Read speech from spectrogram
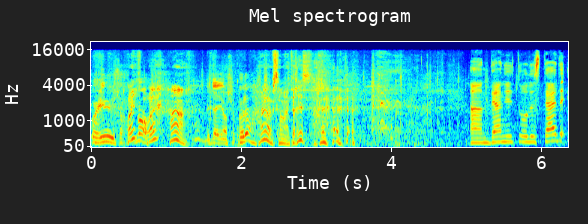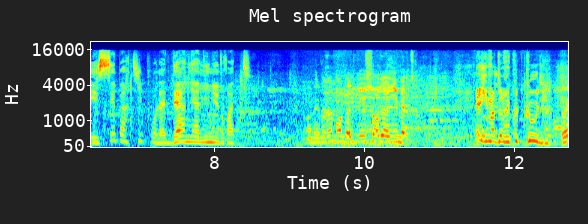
Oui, Oui, certainement. c'est vrai ah. Médaille en chocolat. ah, ça m'intéresse. Un dernier tour de stade et c'est parti pour la dernière ligne droite. On est vraiment dans les 200 derniers mètres. Et il m'a donné un coup de coude. Oui.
